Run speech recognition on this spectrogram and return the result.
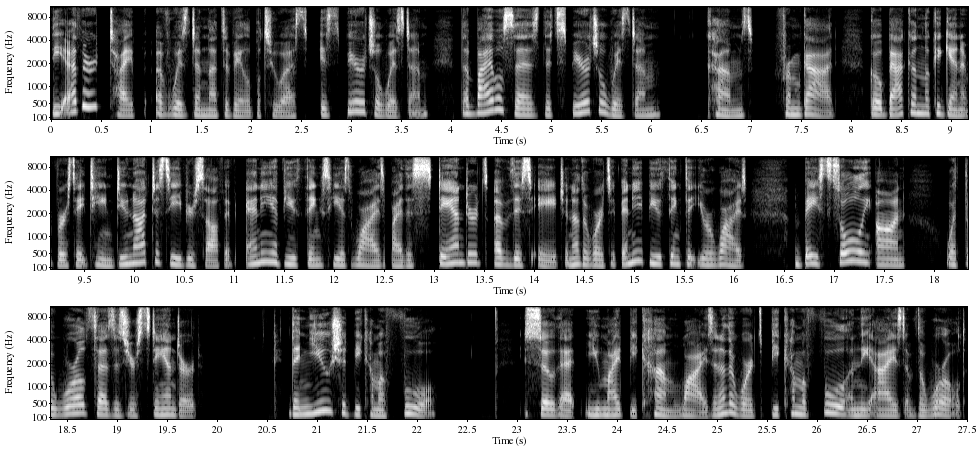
The other type of wisdom that's available to us is spiritual wisdom. The Bible says that spiritual wisdom comes from God. Go back and look again at verse 18. Do not deceive yourself if any of you thinks he is wise by the standards of this age. In other words, if any of you think that you're wise based solely on what the world says is your standard, then you should become a fool so that you might become wise. In other words, become a fool in the eyes of the world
